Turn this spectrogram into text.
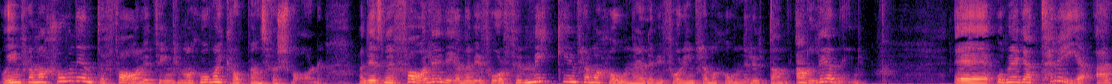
och inflammation är inte farligt för inflammation är kroppens försvar. Men det som är farligt är när vi får för mycket inflammationer eller vi får inflammationer utan anledning. Eh, Omega-3 är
